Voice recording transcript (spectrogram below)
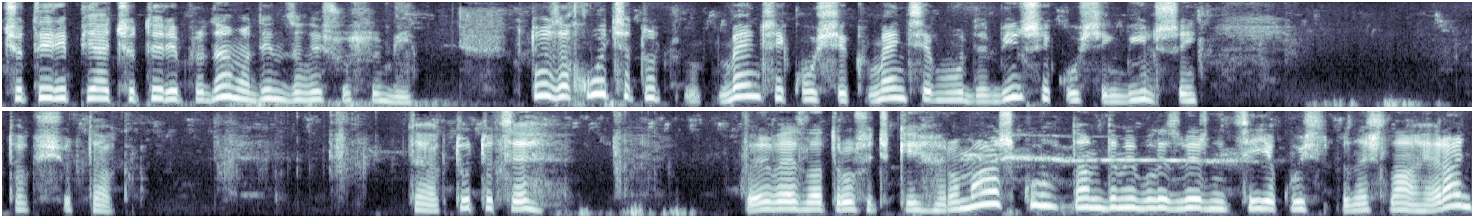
4-5, 4 продам, один залишу собі. Хто захоче, тут менший кущик, менше буде, більший кущик, більший. Так що так. Так, тут оце перевезла трошечки ромашку, там, де ми були з вижниці, якусь знайшла герань.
